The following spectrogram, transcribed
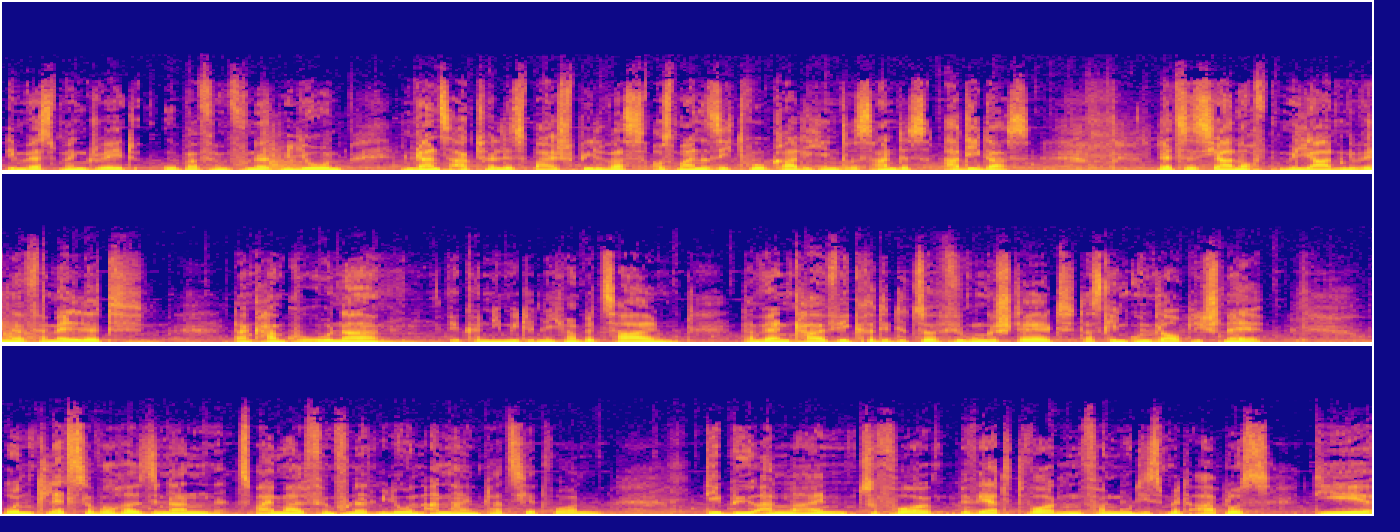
Investment Grade über 500 Millionen. Ein ganz aktuelles Beispiel, was aus meiner Sicht hochgradig interessant ist, Adidas. Letztes Jahr noch Milliardengewinne vermeldet, dann kam Corona, wir können die Miete nicht mehr bezahlen, dann werden KfW-Kredite zur Verfügung gestellt, das ging unglaublich schnell. Und letzte Woche sind dann zweimal 500 Millionen Anleihen platziert worden. Debütanleihen, zuvor bewertet worden von Moody's mit A+. Die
